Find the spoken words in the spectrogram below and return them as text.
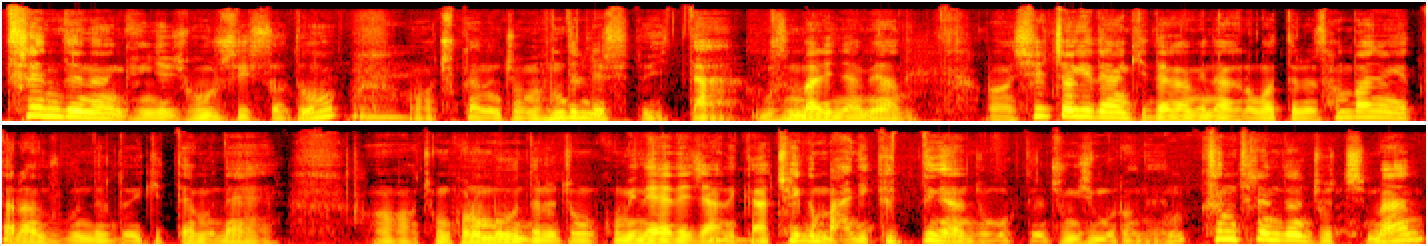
트렌드는 굉장히 좋을 수 있어도 네. 어, 주가는 좀 흔들릴 수도 있다. 무슨 말이냐면 어, 실적에 대한 기대감이나 그런 것들을 선반영했다라는 부분들도 있기 때문에 어, 좀 그런 부분들을 좀 고민해야 되지 않을까. 최근 많이 급등하는 종목들 중심으로는 큰 트렌드는 좋지만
